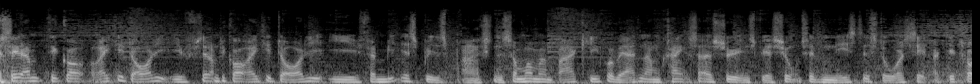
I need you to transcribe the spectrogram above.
Selvom det går rigtig dårligt i, selvom det går rigtig dårligt i familiespilsbranchen, så må man bare kigge på verden omkring sig og søge inspiration til den næste store sælger. Det tror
